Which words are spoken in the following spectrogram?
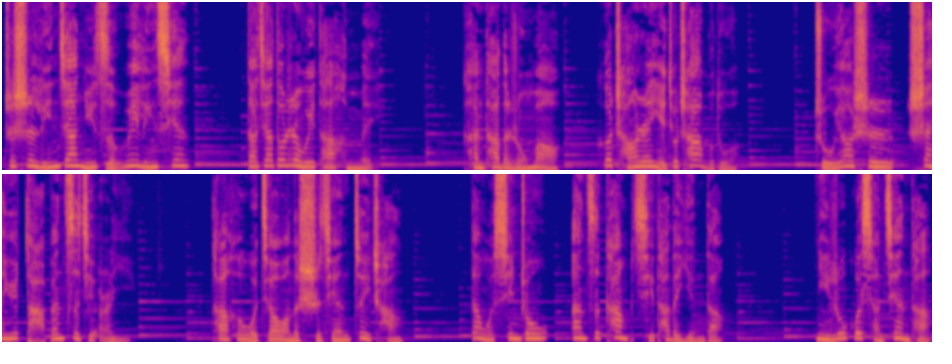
只是邻家女子威灵仙，大家都认为她很美，看她的容貌和常人也就差不多，主要是善于打扮自己而已。”她和我交往的时间最长，但我心中暗自看不起她的淫荡。你如果想见他，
